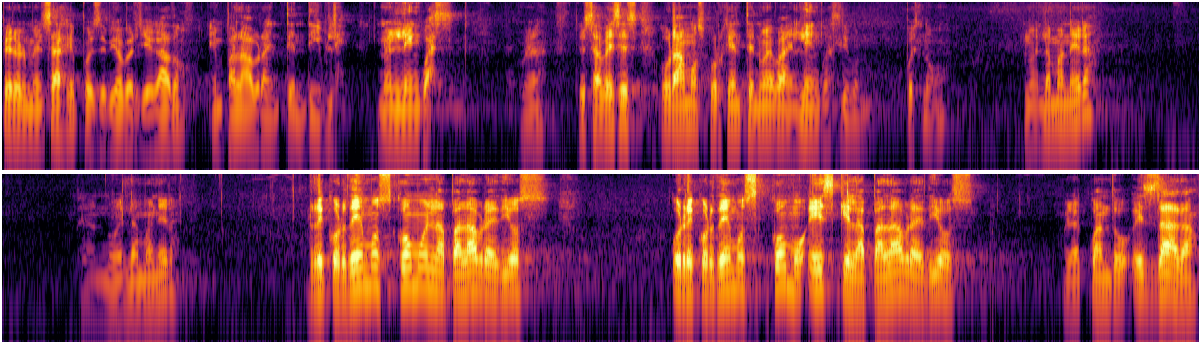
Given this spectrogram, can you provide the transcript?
Pero el mensaje pues debió haber llegado en palabra entendible, no en lenguas. Entonces a veces oramos por gente nueva en lenguas. Digo, pues no, no es la manera no es la manera. Recordemos cómo en la palabra de Dios, o recordemos cómo es que la palabra de Dios, cuando es dada,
